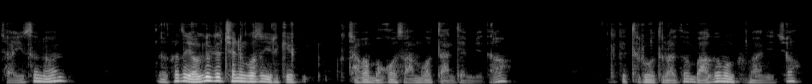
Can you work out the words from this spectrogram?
자, 이 수는 그래도 여기를 들치는 것은 이렇게 잡아먹어서 아무것도 안 됩니다. 이렇게 들어오더라도 막으면 그만이죠.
